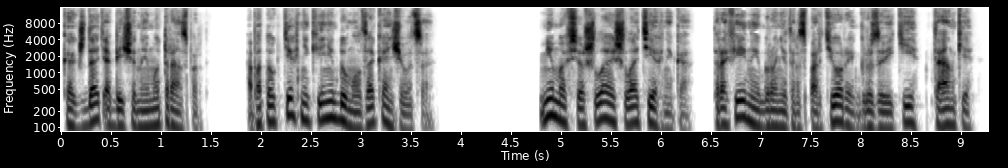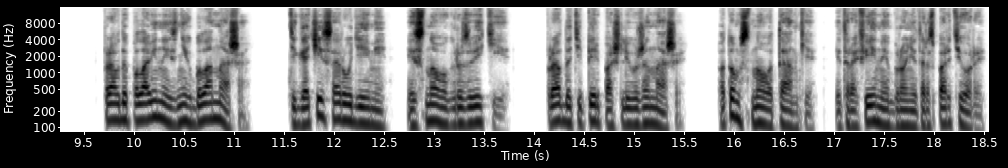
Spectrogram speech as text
как ждать обещанный ему транспорт, а поток техники и не думал заканчиваться. Мимо все шла и шла техника, трофейные бронетранспортеры, грузовики, танки, Правда, половина из них была наша. Тягачи с орудиями и снова грузовики. Правда, теперь пошли уже наши. Потом снова танки и трофейные бронетранспортеры.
